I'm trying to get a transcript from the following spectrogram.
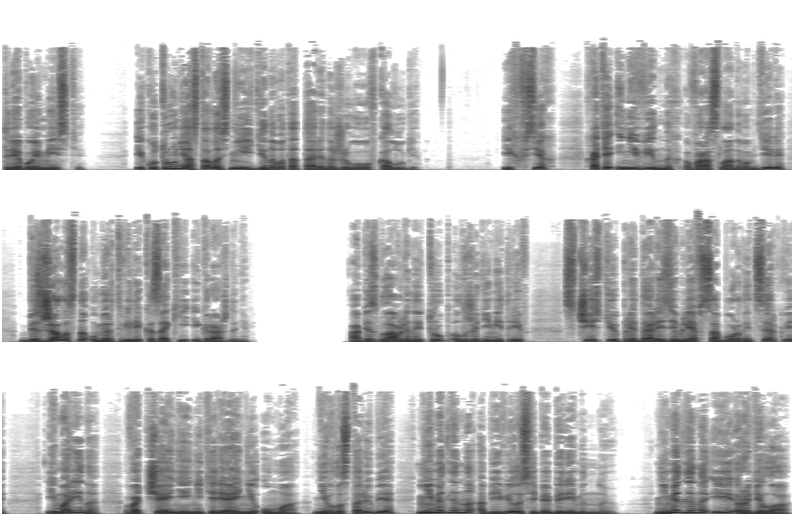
требуя мести. И к утру не осталось ни единого татарина живого в Калуге. Их всех, хотя и невинных в Араслановом деле, безжалостно умертвили казаки и граждане. Обезглавленный труп Лжедимитриев с честью предали земле в соборной церкви, и Марина, в отчаянии не теряя ни ума, ни властолюбия, немедленно объявила себя беременную. Немедленно и родила,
